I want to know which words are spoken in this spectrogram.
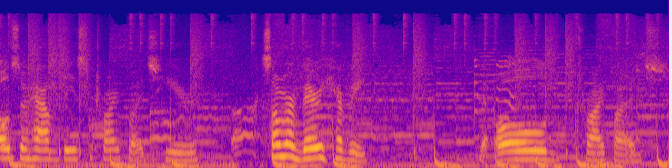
Also have these tripods here. Some are very heavy. The old tripods.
